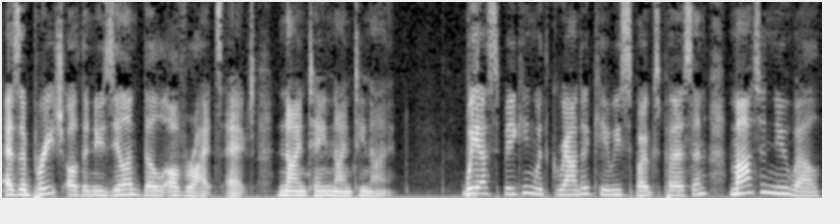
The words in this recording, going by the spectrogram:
as a breach of the New Zealand Bill of Rights Act 1999. We are speaking with Grounded Kiwi spokesperson Martin Newell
